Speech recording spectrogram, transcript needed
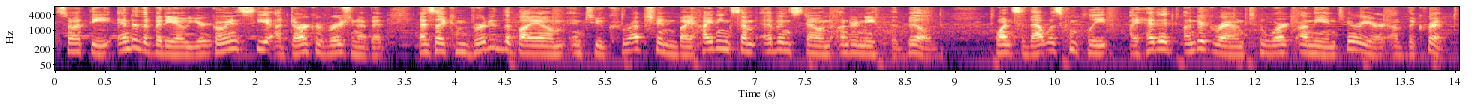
so at the end of the video you're going to see a darker version of it as I converted the biome into corruption by hiding some ebonstone underneath the build. Once that was complete, I headed underground to work on the interior of the crypt.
